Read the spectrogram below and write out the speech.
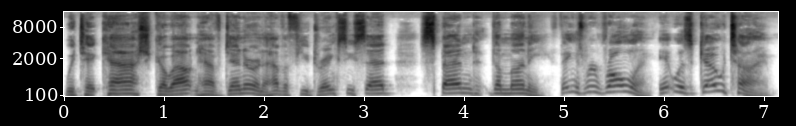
We take cash, go out and have dinner and have a few drinks, he said. Spend the money. Things were rolling. It was go time.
